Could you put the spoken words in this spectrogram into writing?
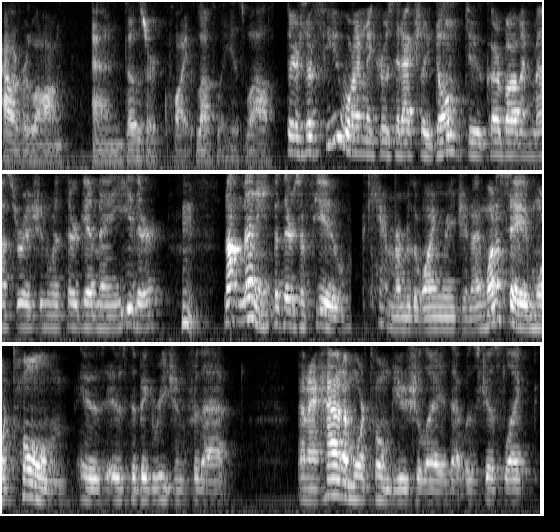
however long. And those are quite lovely as well. There's a few winemakers that actually don't do carbonic maceration with their Gamay either. Hmm. Not many, but there's a few. I can't remember the wine region. I want to say Mortome is, is the big region for that. And I had a Mortome Beaujolais that was just like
